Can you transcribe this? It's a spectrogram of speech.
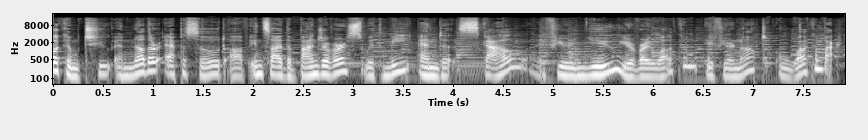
Welcome to another episode of Inside the Banjoverse with me, Enda Scahill. If you're new, you're very welcome. If you're not, welcome back.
